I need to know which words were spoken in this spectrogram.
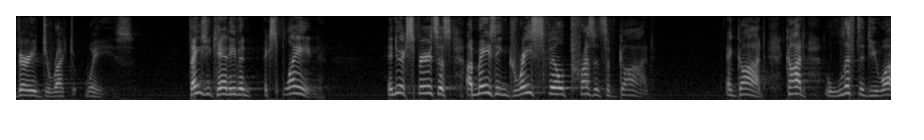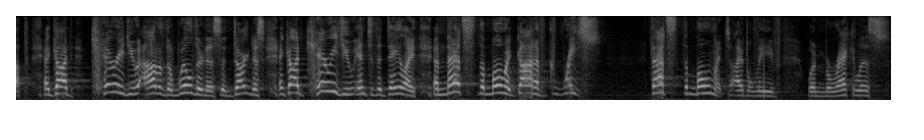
very direct ways. Things you can't even explain. And you experience this amazing grace filled presence of God. And God, God lifted you up. And God carried you out of the wilderness and darkness. And God carried you into the daylight. And that's the moment, God of grace. That's the moment, I believe, when miraculous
